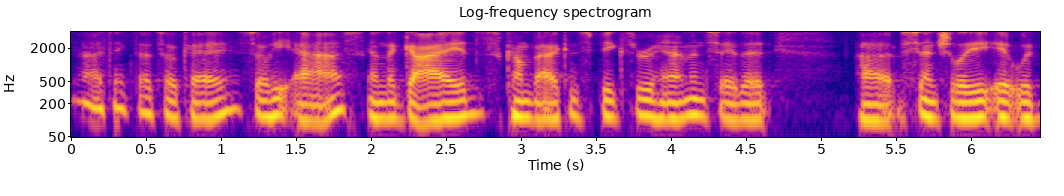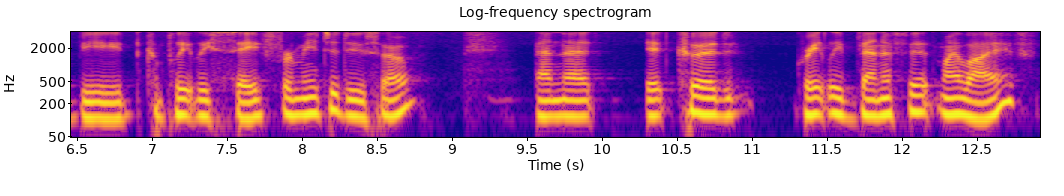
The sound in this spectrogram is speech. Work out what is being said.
Yeah, I think that's okay. So he asked, and the guides come back and speak through him and say that uh, essentially it would be completely safe for me to do so and that it could greatly benefit my life.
